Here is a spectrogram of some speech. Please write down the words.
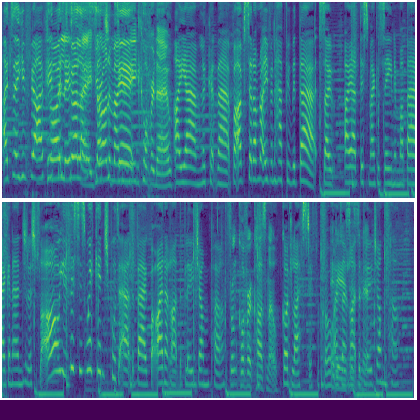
I do. You feel I Hit the I list, feel like babe. You're on a magazine dick. cover now. I am. Look at that. But I've said I'm not even happy with that. So I had this magazine in my bag, and Angela was like, "Oh, yeah, this is wicked." She pulled it out of the bag, but I don't like the blue jumper. Front cover of Cosmo. God, life's difficult. It I don't like the blue it? jumper.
